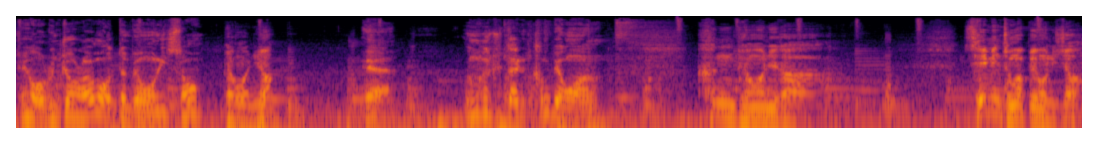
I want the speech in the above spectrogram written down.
저기 오른쪽으로 가면 어떤 병원이 있어? 병원이요? 예. 응급실다니 큰 병원. 큰 병원이라 세민종합병원이죠?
